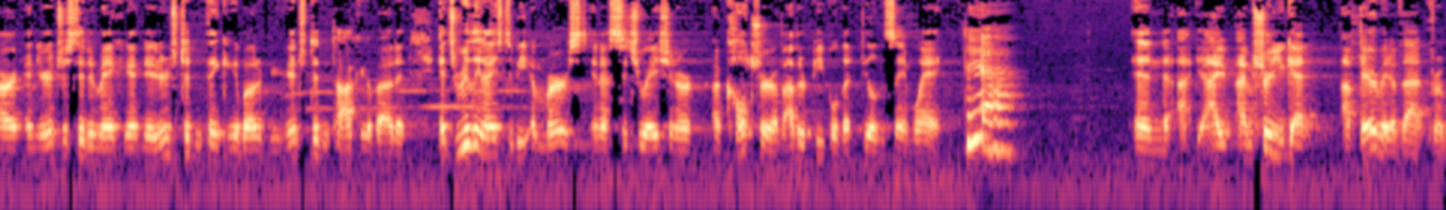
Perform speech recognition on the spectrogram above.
art and you're interested in making it, and you're interested in thinking about it, and you're interested in talking about it. It's really nice to be immersed in a situation or a culture of other people that feel the same way. Yeah. And I, I, I'm sure you get a fair bit of that from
